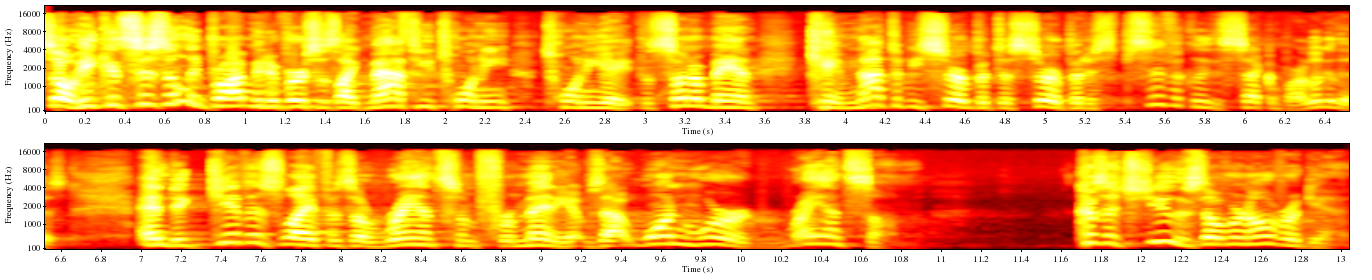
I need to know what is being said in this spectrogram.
So he consistently brought me to verses like Matthew 20, 28. The Son of Man came not to be served, but to serve, but specifically the second part. Look at this. And to give his life as a ransom for many. It was that one word, ransom, because it's used over and over again.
